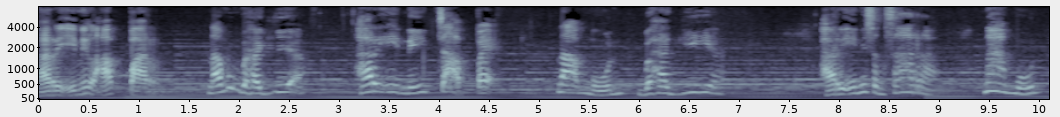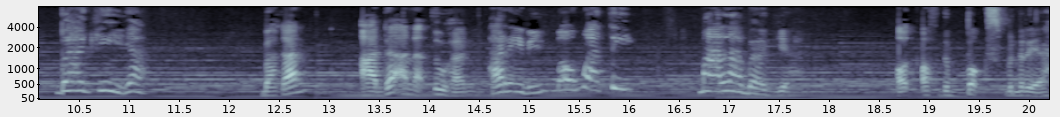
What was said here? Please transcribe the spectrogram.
Hari ini lapar namun bahagia. Hari ini capek namun bahagia. Hari ini sengsara namun bahagia. Bahkan ada anak Tuhan hari ini mau mati, malah bahagia. Out of the box bener ya.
